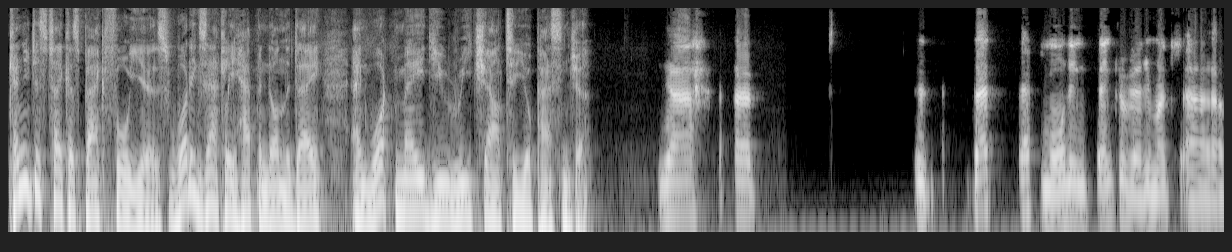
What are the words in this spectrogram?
can you just take us back four years? What exactly happened on the day, and what made you reach out to your passenger? Yeah, uh, that that morning. Thank you very much uh,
